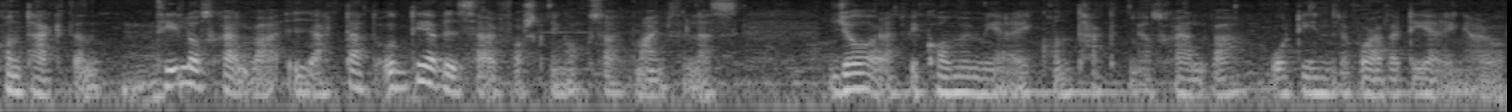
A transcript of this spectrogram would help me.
kontakten till oss själva i hjärtat. Och det visar forskning också att mindfulness gör att vi kommer mer i kontakt med oss själva, vårt inre, våra värderingar och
